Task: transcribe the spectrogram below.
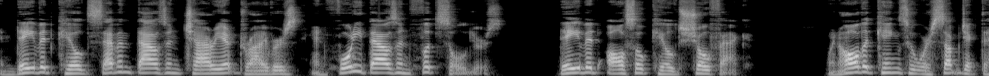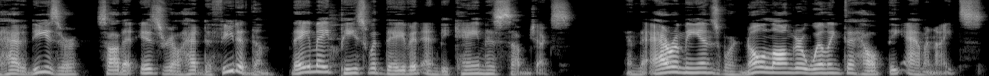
and David killed 7,000 chariot drivers and 40,000 foot soldiers. David also killed Shophach. When all the kings who were subject to Hadadezer saw that Israel had defeated them, they made peace with David and became his subjects. And the Arameans were no longer willing to help the Ammonites.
